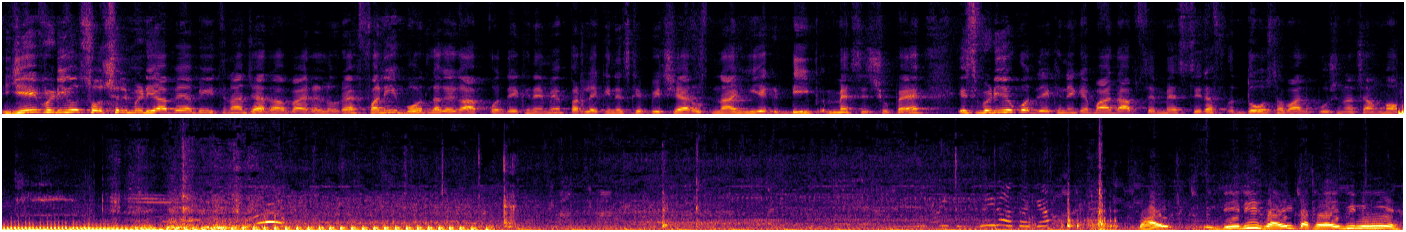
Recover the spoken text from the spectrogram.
ये video social media पे अभी इतना ज़्यादा वायरल हो रहा है। फनी बहुत लगेगा आपको देखने में पर लेकिन इसके पीछे यार उतना ही एक डीप मैसेज छुपा है। इस वीडियो को देखने के बाद आपसे मैं सिर्फ़ दो सवाल पूछना चाहूँगा। भाई दीदी गाड़ी टकराई भी नहीं है।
